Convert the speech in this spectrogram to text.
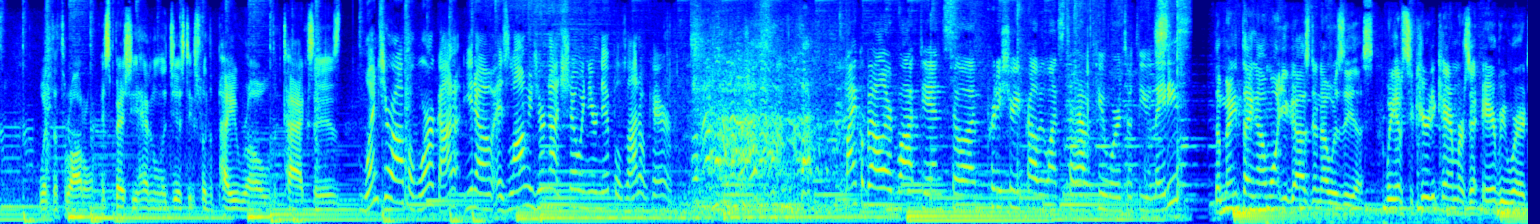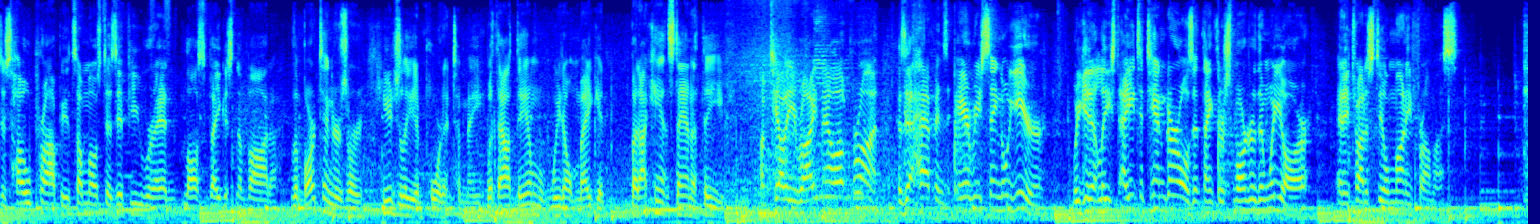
with the throttle, especially handling logistics for the payroll, the taxes. Once you're off of work, I don't, you know, as long as you're not showing your nipples, I don't care. Michael Ballard walked in, so I'm pretty sure he probably wants to have a few words with you, ladies. The main thing I want you guys to know is this. We have security cameras everywhere at this whole property. It's almost as if you were in Las Vegas, Nevada. The bartenders are hugely important to me. Without them, we don't make it. But I can't stand a thief. I'm telling you right now up front, because it happens every single year. We get at least eight to 10 girls that think they're smarter than we are, and they try to steal money from us.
